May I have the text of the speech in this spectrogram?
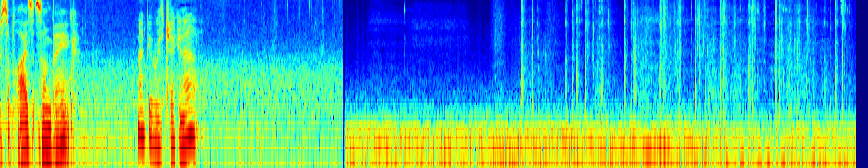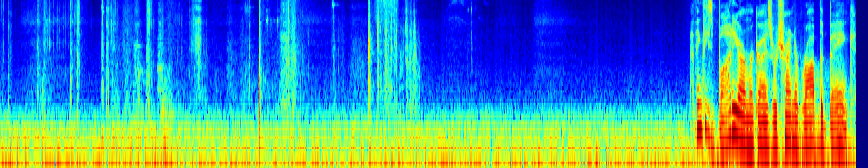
Supplies at some bank. Might be worth checking out. I think these body armor guys were trying to rob the bank.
